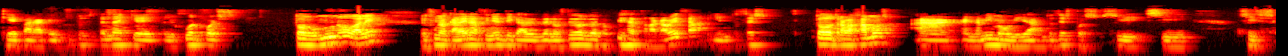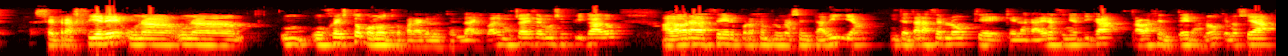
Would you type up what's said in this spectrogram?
que para que vosotros entendáis que el cuerpo es todo un uno, ¿vale? Es una cadena cinética desde los dedos de los pies hasta la cabeza, y entonces todo trabajamos en la misma unidad. Entonces, pues, si, si si se transfiere una, una, un, gesto con otro, para que lo entendáis, ¿vale? Muchas veces hemos explicado a la hora de hacer, por ejemplo, una sentadilla, intentar hacerlo que, la cadena cinética trabaje entera, ¿no? Que no sea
